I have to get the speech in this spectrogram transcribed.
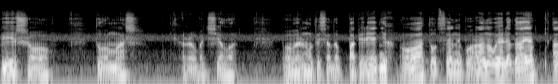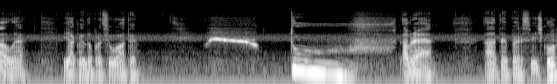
пішов Томаш Хробачело. Повернутися до попередніх. О, тут все непогано виглядає, але як не допрацювати? Добре. А тепер свічку.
